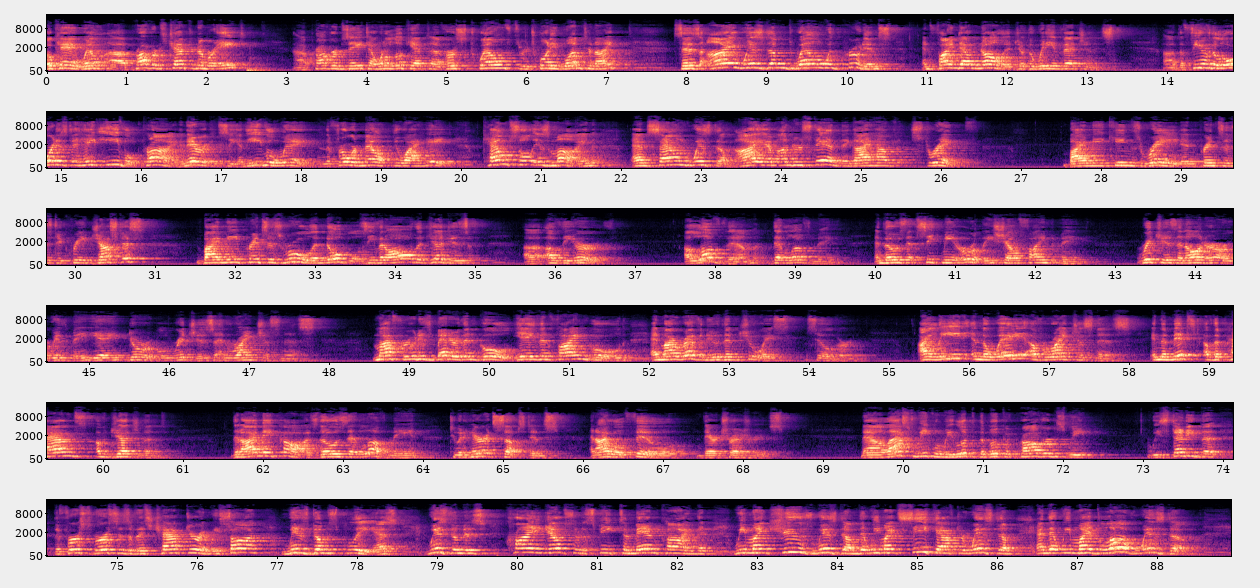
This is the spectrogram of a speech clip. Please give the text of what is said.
Okay, well, uh, Proverbs chapter number 8. Uh, Proverbs 8, I want to look at uh, verse 12 through 21 tonight. It says, I, wisdom, dwell with prudence and find out knowledge of the witty inventions. Uh, the fear of the Lord is to hate evil, pride, and arrogancy, and the evil way, and the froward mouth do I hate. Counsel is mine, and sound wisdom. I am understanding, I have strength. By me kings reign, and princes decree justice. By me princes rule, and nobles, even all the judges uh, of the earth. I love them that love me, and those that seek me early shall find me. Riches and honor are with me, yea, durable riches and righteousness. My fruit is better than gold, yea, than fine gold, and my revenue than choice silver. I lead in the way of righteousness, in the midst of the paths of judgment, that I may cause those that love me to inherit substance, and I will fill their treasures. Now, last week when we looked at the book of Proverbs, we, we studied the, the first verses of this chapter, and we saw wisdom's plea, as wisdom is crying out, so to speak, to mankind that we might choose wisdom, that we might seek after wisdom, and that we might love wisdom.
